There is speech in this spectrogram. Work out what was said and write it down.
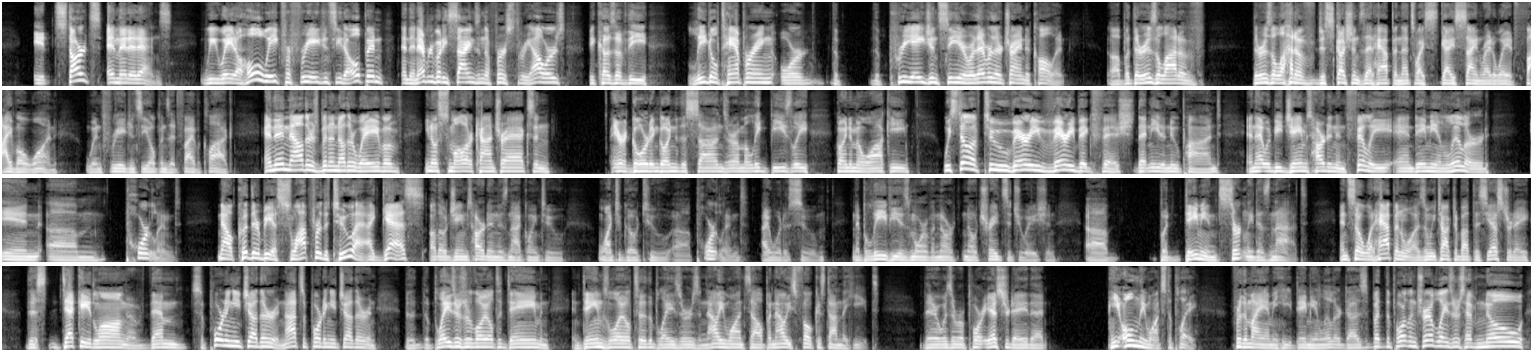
It starts and then it ends. We wait a whole week for free agency to open, and then everybody signs in the first three hours because of the legal tampering or the the pre agency or whatever they're trying to call it. Uh, but there is a lot of there is a lot of discussions that happen. That's why guys sign right away at five oh one when free agency opens at five o'clock. And then now there's been another wave of you know smaller contracts and Eric Gordon going to the Suns or a Malik Beasley going to Milwaukee. We still have two very very big fish that need a new pond, and that would be James Harden in Philly and Damian Lillard in um, Portland. Now, could there be a swap for the two? I, I, guess, although James Harden is not going to want to go to uh, Portland, I would assume. And I believe he is more of a no, no trade situation. Uh, but Damian certainly does not. And so what happened was, and we talked about this yesterday, this decade long of them supporting each other and not supporting each other. And the, the Blazers are loyal to Dame and, and Dame's loyal to the Blazers. And now he wants out, but now he's focused on the Heat. There was a report yesterday that he only wants to play for the Miami Heat. Damian Lillard does, but the Portland Trailblazers have no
